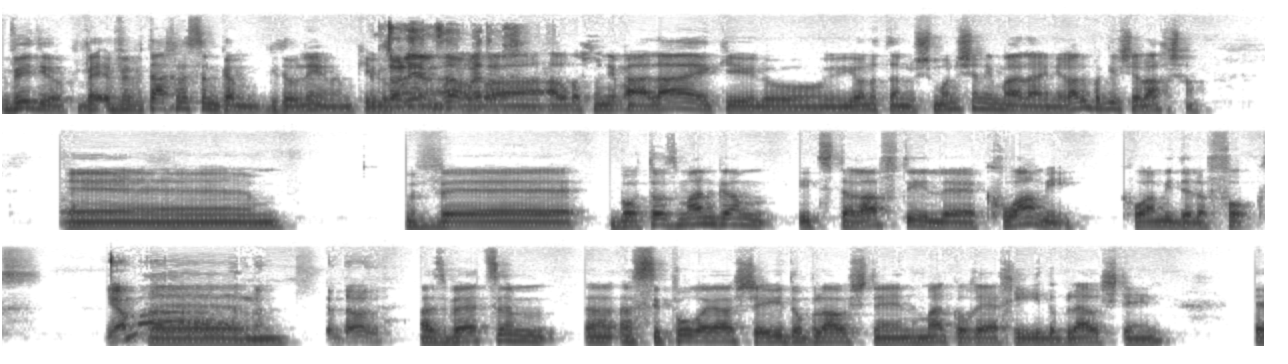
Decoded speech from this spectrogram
בדיוק, ובתכלס הם גם גדולים, הם כאילו... גדולים, זהו, בטח. ארבע שנים מעליי, כאילו, יונתן הוא שמונה שנים מעליי, נראה לי בגיל של אח שלך. אמ, ובאותו זמן גם הצטרפתי לקוואמי, קוואמי דה לה פוקס. יאמן, אמ, גדול. אז בעצם הסיפור היה שעידו בלאושטיין, מה קורה אחי עידו בלאושטיין, אמ,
